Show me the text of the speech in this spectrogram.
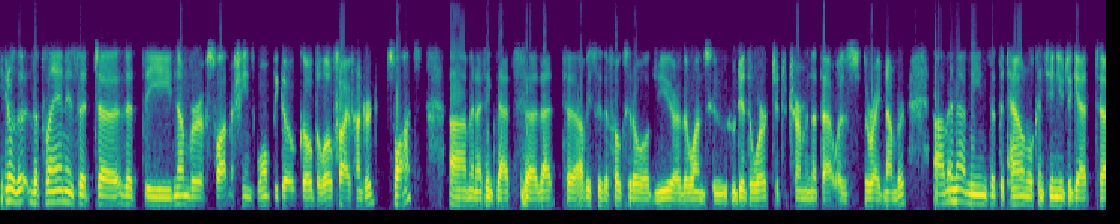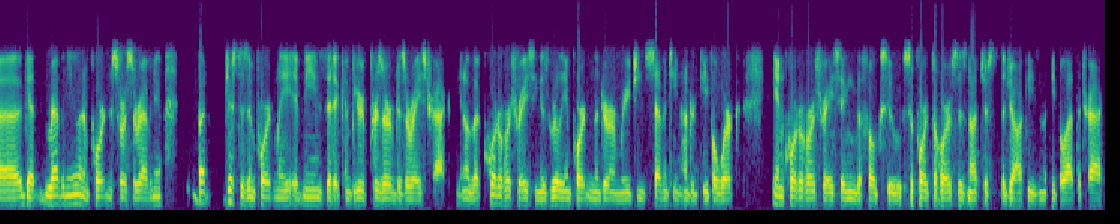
You know, the the plan is that uh, that the number of slot machines won't be go go below 500 slots, um, and I think that's uh, that. Uh, obviously, the folks at OLG are the ones who who did the work to determine that that was the right number, um, and that means that the town will continue to get uh, get revenue, an important source of revenue, but just as importantly, it means that it can be preserved as a racetrack. You know, the quarter horse racing is really important in the Durham region. 1,700 people work in quarter horse racing, the folks who support the horses, not just the jockeys and the people at the track.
